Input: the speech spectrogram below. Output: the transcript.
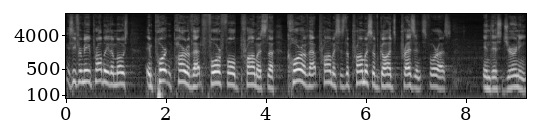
You see, for me, probably the most important part of that fourfold promise, the core of that promise, is the promise of God's presence for us in this journey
